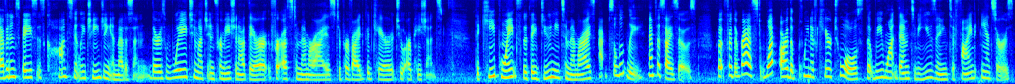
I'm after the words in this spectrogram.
Evidence base is constantly changing in medicine. There's way too much information out there for us to memorize to provide good care to our patients. The key points that they do need to memorize, absolutely emphasize those. But for the rest, what are the point of care tools that we want them to be using to find answers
